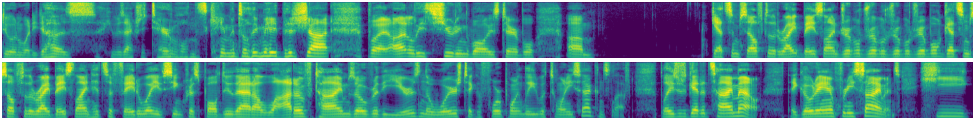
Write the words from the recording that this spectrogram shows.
doing what he does. He was actually terrible in this game until he made this shot, but at least shooting the ball, he's terrible. Um, gets himself to the right baseline, dribble, dribble, dribble, dribble, gets himself to the right baseline, hits a fadeaway. You've seen Chris Paul do that a lot of times over the years, and the Warriors take a four point lead with 20 seconds left. Blazers get a timeout. They go to Anfernee Simons. He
